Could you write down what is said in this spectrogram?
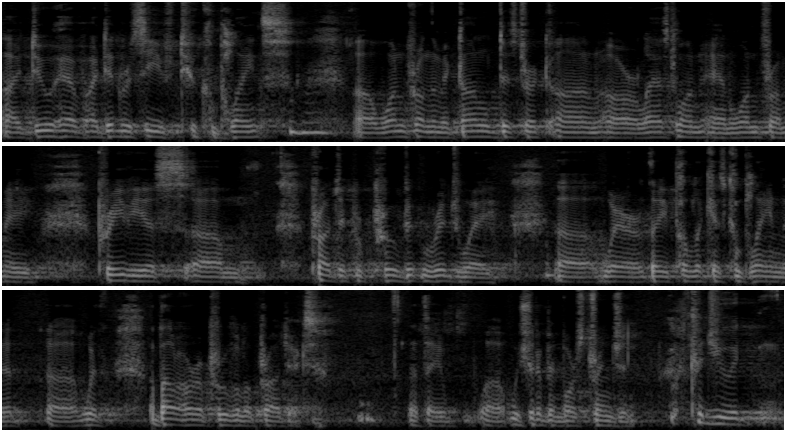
I do have, I did receive two complaints, Uh, one from the McDonald District on our last one, and one from a previous um, project approved at Ridgway, uh, where the public has complained that, uh, with, about our approval of projects, that they, uh, we should have been more stringent. Could you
